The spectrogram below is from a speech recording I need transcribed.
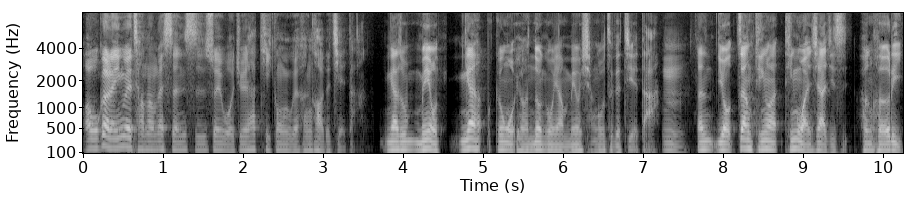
哦，我个人因为常常在深思，所以我觉得他提供了一个很好的解答。应该说没有，应该跟我有很多人跟我一样没有想过这个解答。嗯，但是有这样听完听完下，其实很合理。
